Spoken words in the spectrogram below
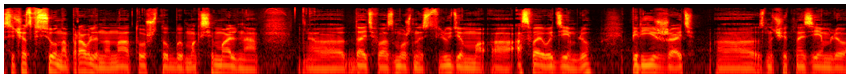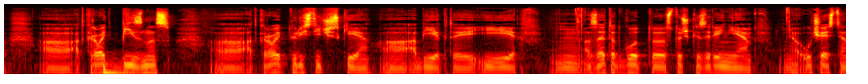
Сейчас все направлено на то, чтобы максимально дать возможность людям осваивать землю, переезжать значит, на землю, открывать бизнес, открывать туристические объекты. И за этот год с точки зрения участия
